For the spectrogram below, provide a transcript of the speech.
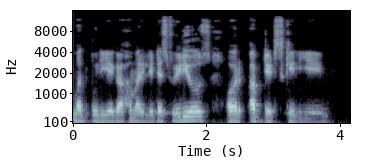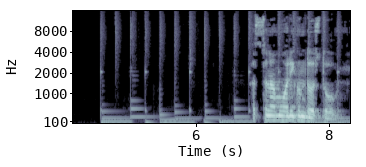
मत भूलिएगा हमारी लेटेस्ट वीडियोस और अपडेट्स के लिए। असलकुम दोस्तों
